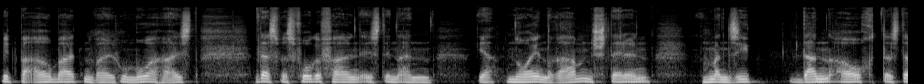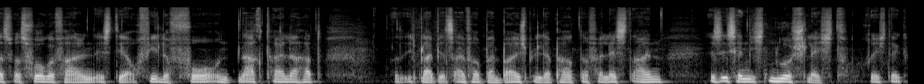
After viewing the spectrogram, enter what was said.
mit bearbeiten, weil Humor heißt, das, was vorgefallen ist, in einen ja, neuen Rahmen stellen. Man sieht dann auch, dass das, was vorgefallen ist, ja auch viele Vor- und Nachteile hat. Also ich bleibe jetzt einfach beim Beispiel, der Partner verlässt einen. Es ist ja nicht nur schlecht, richtig?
